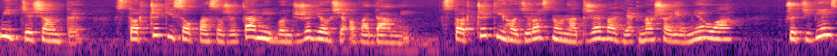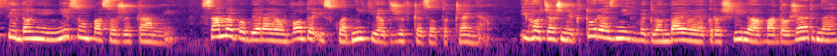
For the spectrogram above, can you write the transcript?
Mit dziesiąty. Storczyki są pasożytami bądź żywią się owadami. Storczyki, choć rosną na drzewach jak nasza jemioła, w przeciwieństwie do niej nie są pasożytami. Same pobierają wodę i składniki odżywcze z otoczenia. I chociaż niektóre z nich wyglądają jak rośliny owadożerne,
